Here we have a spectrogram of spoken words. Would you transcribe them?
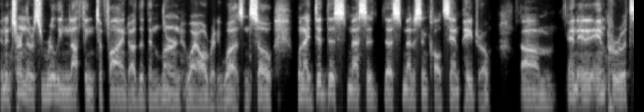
And in turn, there was really nothing to find other than learn who I already was. And so when I did this message, this medicine called San Pedro, um, and, in Peru, it's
